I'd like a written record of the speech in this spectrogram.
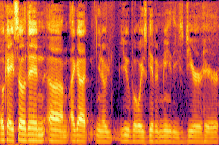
Okay, so then um, I got you know you've always given me these deer hair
